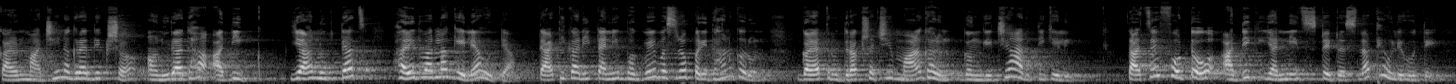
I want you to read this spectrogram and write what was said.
कारण माजी नगराध्यक्ष अनुराधा आदिक या नुकत्याच हरिद्वारला गेल्या होत्या. त्या ठिकाणी त्यांनी भगवे वस्त्र परिधान करून गळ्यात रुद्राक्षाची माळ घालून गंगेची आरती केली. त्याचे फोटो आदिक यांनीच स्टेटसला ठेवले होते.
